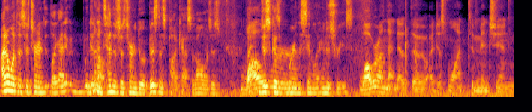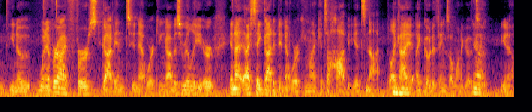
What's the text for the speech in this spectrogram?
I don't want this to turn into like I didn't No. intend this to turn into a business podcast at all. It's just While just because we're- we're in the similar industries. While we're on that note, though, I just want to mention, you know, whenever I first got into networking, I was really, or, and I, I say got into networking like it's a hobby. It's not. Like I, I go to things I want to go Yeah. to, you know.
